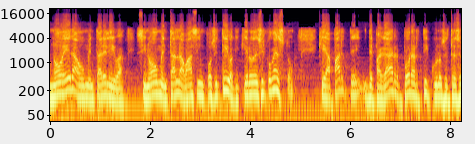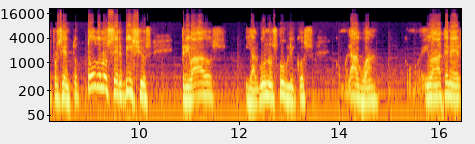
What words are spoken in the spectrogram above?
no era aumentar el IVA, sino aumentar la base impositiva. ¿Qué quiero decir con esto? Que aparte de pagar por artículos el 13%, todos los servicios privados y algunos públicos, como el agua, como iban a tener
